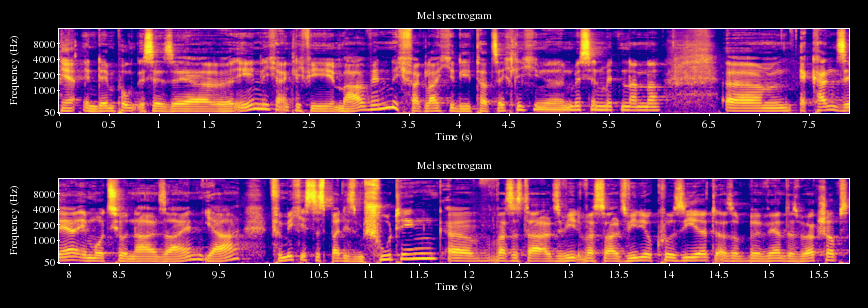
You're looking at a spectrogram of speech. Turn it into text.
Ja. In dem Punkt ist er sehr äh, ähnlich eigentlich wie Marvin. Ich vergleiche die tatsächlich äh, ein bisschen miteinander. Ähm, er kann sehr emotional sein, ja. Für mich ist es bei diesem Shooting, äh, was es da als, was da als Video kursiert, also während des Workshops,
